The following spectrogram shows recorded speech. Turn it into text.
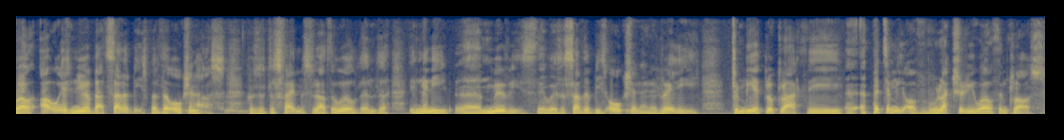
Well, I always knew about Sotheby's, but the auction house, because mm. it was famous throughout the world, and uh, in many uh, movies there was a Sotheby's auction, and it really, to me, it looked like the uh, epitome of luxury, wealth, and class.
